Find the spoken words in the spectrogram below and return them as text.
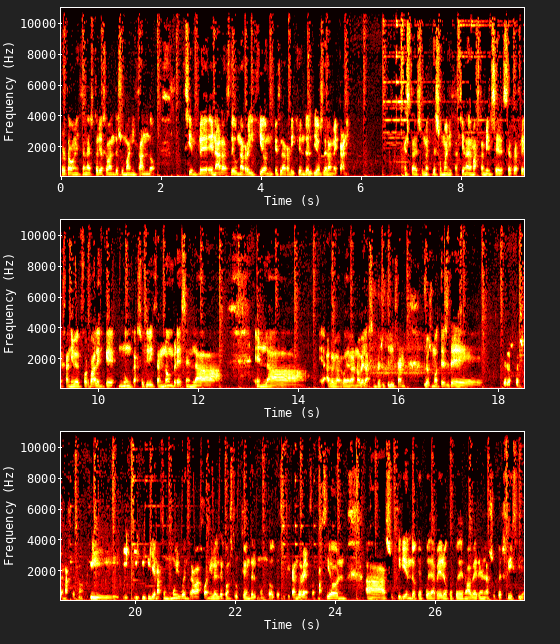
protagonizan la historia, se van deshumanizando siempre en aras de una religión que es la religión del dios de la mecánica esta deshumanización además también se, refleja a nivel formal en que nunca se utilizan nombres en la, en la, a lo largo de la novela, siempre se utilizan los motes de, los personajes. ¿no? Y, y, Guillem hace un muy buen trabajo a nivel de construcción del mundo, dosificando la información, uh, sugiriendo que puede haber o que puede no haber en la superficie.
